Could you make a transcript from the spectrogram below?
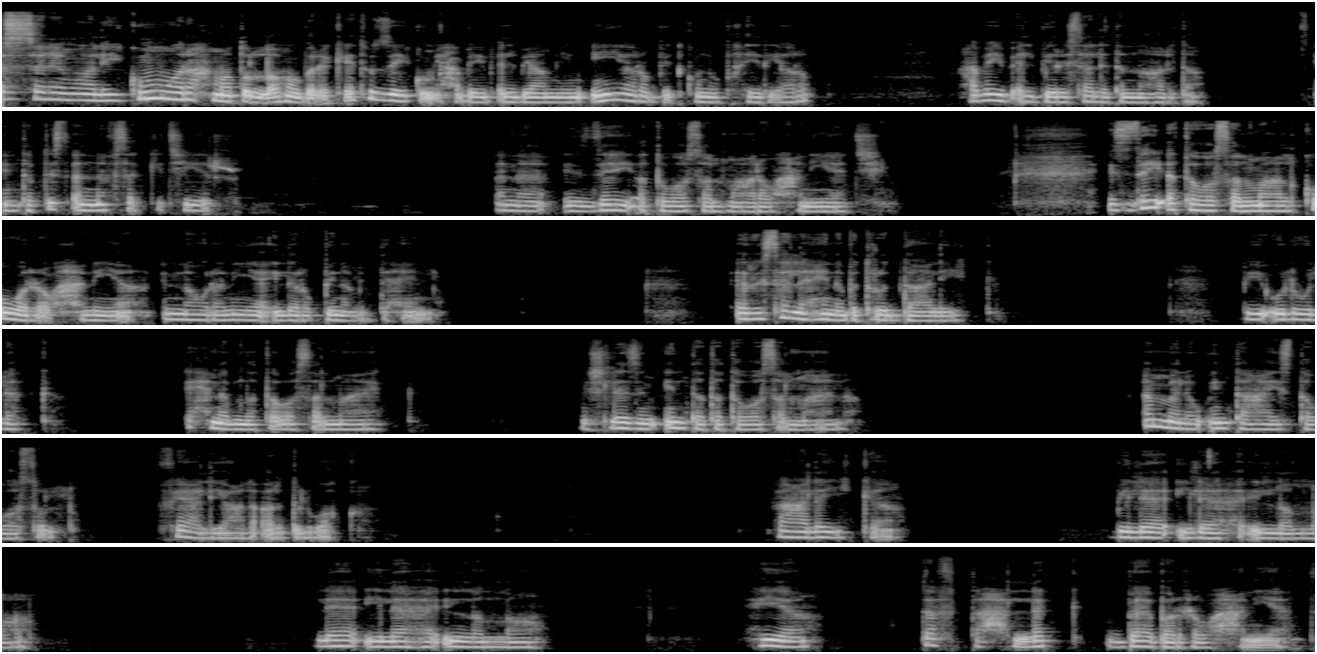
السلام عليكم ورحمة الله وبركاته. إزيكم يا حبايب قلبي؟ عاملين إيه؟ يا رب تكونوا بخير يا رب. حبايب قلبي رسالة النهاردة. أنت بتسأل نفسك كتير أنا إزاي أتواصل مع روحانياتي؟ إزاي أتواصل مع القوة الروحانية النورانية اللي ربنا مدهاني؟ الرسالة هنا بترد عليك. بيقولوا لك إحنا بنتواصل معاك. مش لازم انت تتواصل معانا. أما لو انت عايز تواصل فعلي على أرض الواقع. فعليك بلا إله إلا الله. لا إله إلا الله هي تفتح لك باب الروحانيات.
